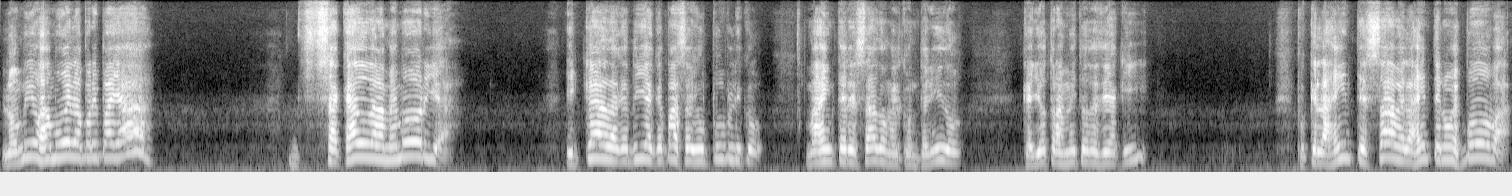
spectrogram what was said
Lo mío es amuela por ahí para allá. Sacado de la memoria. Y cada día que pasa hay un público más interesado en el contenido que yo transmito desde aquí. Porque la gente sabe, la gente no es boba.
